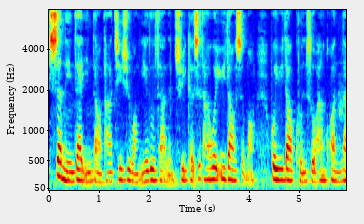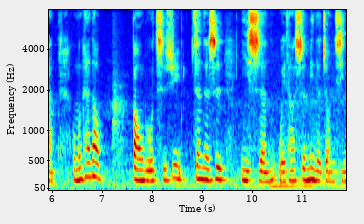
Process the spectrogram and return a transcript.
圣灵在引导他继续往耶路撒冷去。可是他会遇到什么？会遇到捆锁和患难。我们看到保罗持续真的是以神为他生命的中心，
